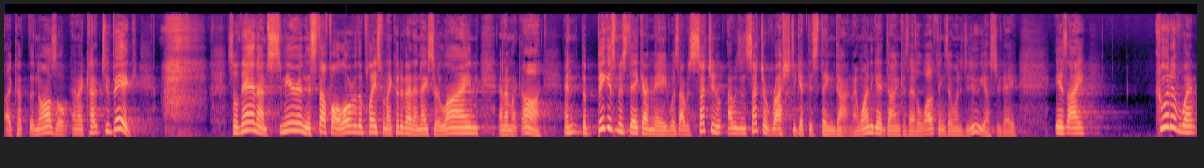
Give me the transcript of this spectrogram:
I cut the nozzle and I cut it too big. So then I'm smearing this stuff all over the place when I could have had a nicer line. And I'm like, oh. And the biggest mistake I made was I was, such a, I was in such a rush to get this thing done. I wanted to get it done because I had a lot of things I wanted to do yesterday. Is I could have went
